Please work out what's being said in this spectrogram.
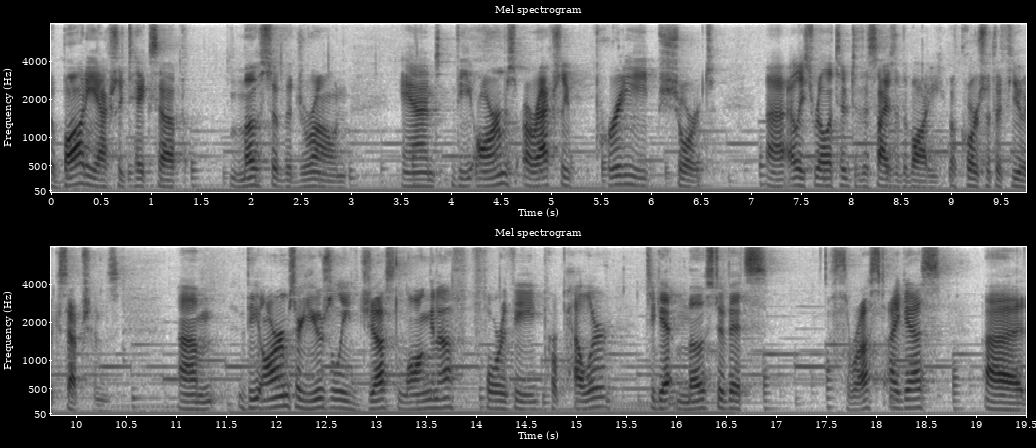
the body actually takes up most of the drone and the arms are actually pretty short uh, at least relative to the size of the body, of course with a few exceptions. Um, the arms are usually just long enough for the propeller to get most of its thrust, I guess, uh,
